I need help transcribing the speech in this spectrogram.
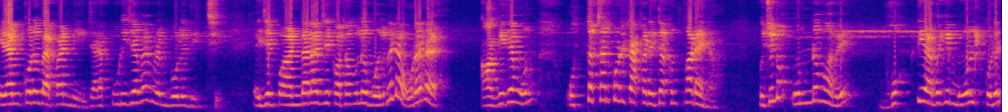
এরম কোনো ব্যাপার নেই, যারা পুরী যাবে আমরা বলে দিচ্ছি। এই যে পান্ডারা যে কথাগুলো বলবে না, ওরা না আগে যেমন অত্যাচার করে টাকা নিতে এখন পারে না। ওই জন্য অন্যভাবে ভক্তি আবেগে মোল্ড করে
